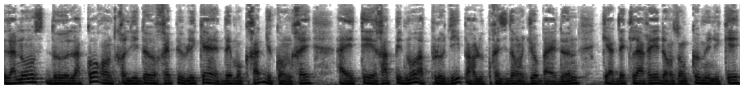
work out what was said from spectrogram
L'annonce de l'accord entre leaders républicains et démocrates du Congrès a été rapidement applaudie par le président Joe Biden qui a déclaré dans un communiqué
